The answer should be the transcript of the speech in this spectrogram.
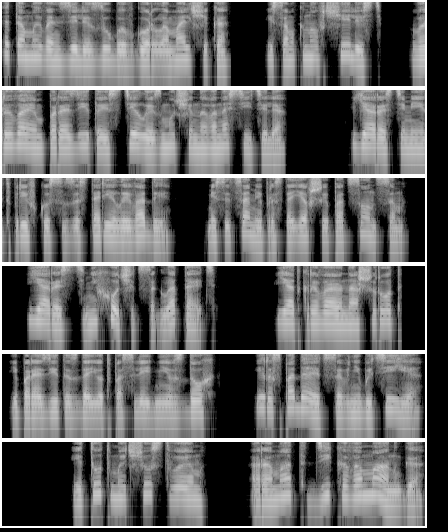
Это мы вонзили зубы в горло мальчика и, сомкнув челюсть, вырываем паразита из тела измученного носителя. Ярость имеет привкус застарелой воды, месяцами простоявшей под солнцем. Ярость не хочется глотать. Я открываю наш рот, и паразит издает последний вздох и распадается в небытие. И тут мы чувствуем аромат дикого манго,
